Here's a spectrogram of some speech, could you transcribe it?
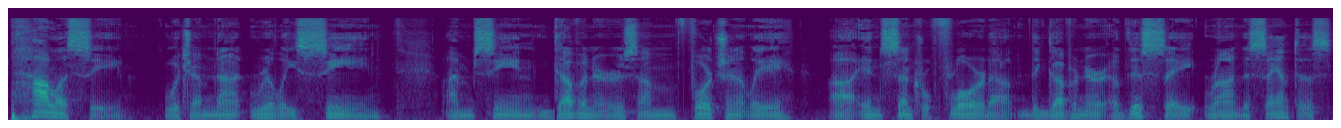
policy, which I'm not really seeing. I'm seeing governors. I'm fortunately uh, in Central Florida. The governor of this state, Ron DeSantis,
